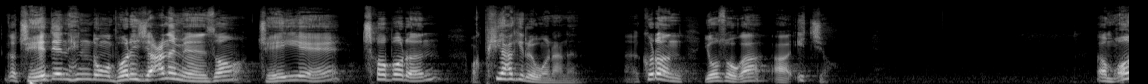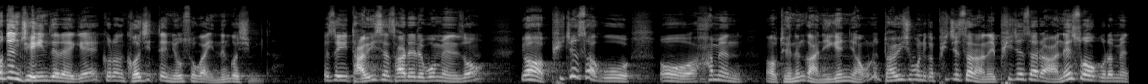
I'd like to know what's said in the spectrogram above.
그러니까 죄된 행동을 버리지 않으면서 죄의 처벌은 막 피하기를 원하는 그런 요소가 아, 있죠. 어, 모든 죄인들에게 그런 거짓된 요소가 있는 것입니다. 그래서 이 다윗의 사례를 보면서 야 피제사고 어, 하면 어, 되는 거 아니겠냐? 오늘 다윗이 보니까 피제사를 안 해. 피제사를 안 해서 그러면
